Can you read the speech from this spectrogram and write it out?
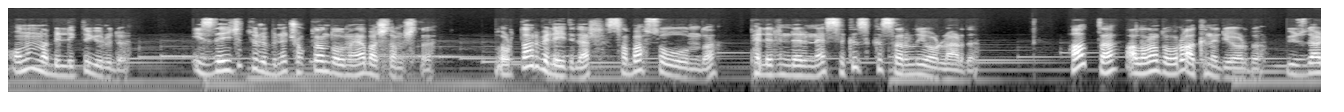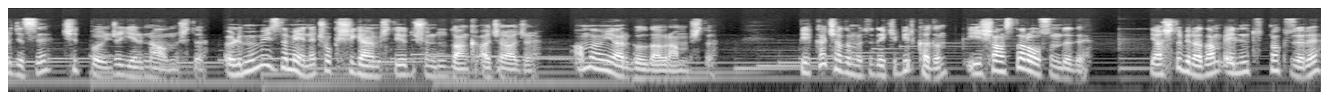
onunla birlikte yürüdü. İzleyici tribünü çoktan dolmaya başlamıştı. Lordlar ve leydiler sabah soğuğunda pelerinlerine sıkı sıkı sarılıyorlardı. Halk da alana doğru akın ediyordu. Yüzlercesi çit boyunca yerini almıştı. Ölümümü izlemeye ne çok kişi gelmiş diye düşündü Dank acı acı. Ama ön yargılı davranmıştı. Birkaç adım ötedeki bir kadın, iyi şanslar olsun dedi. Yaşlı bir adam elini tutmak üzere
